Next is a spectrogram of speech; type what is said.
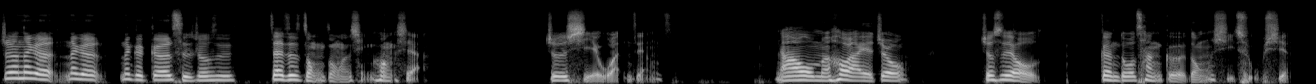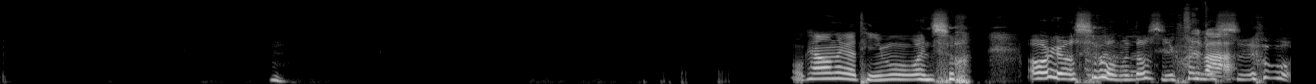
就是那个那个那个歌词，就是在这种种的情况下，就是写完这样子。然后我们后来也就就是有更多唱歌的东西出现。我看到那个题目问说，Oreo 是我们都喜欢的食物，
